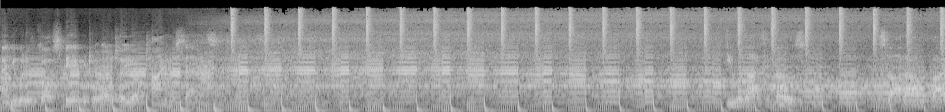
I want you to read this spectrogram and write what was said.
And you would, of course, be able to alter your time sense. You would, I suppose, start out by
